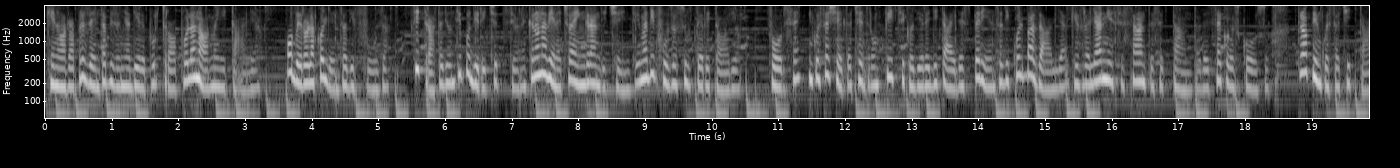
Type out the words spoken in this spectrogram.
che non rappresenta, bisogna dire purtroppo, la norma in Italia ovvero l'accoglienza diffusa. Si tratta di un tipo di ricezione che non avviene cioè in grandi centri, ma diffuso sul territorio. Forse in questa scelta c'entra un pizzico di eredità ed esperienza di quel Basaglia che fra gli anni 60 e 70 del secolo scorso, proprio in questa città,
